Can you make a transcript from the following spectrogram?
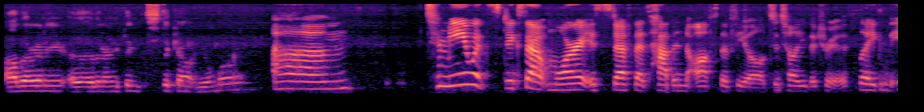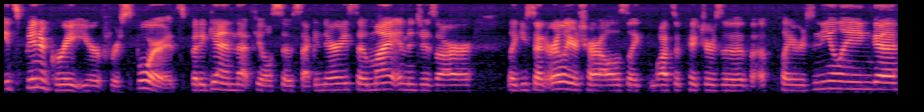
are there any? Are there anything that stick out in your mind? Um, to me, what sticks out more is stuff that's happened off the field. To tell you the truth, like it's been a great year for sports, but again, that feels so secondary. So my images are, like you said earlier, Charles, like lots of pictures of, of players kneeling, uh,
